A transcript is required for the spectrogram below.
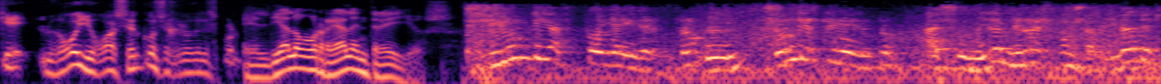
que luego llegó a ser consejero del Sporting. el diálogo real entre ellos. Si un día estoy ahí dentro, si un día estoy ahí dentro, asumiré mis responsabilidades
